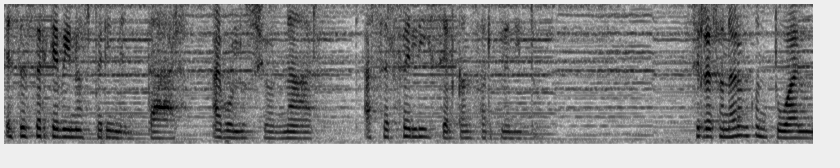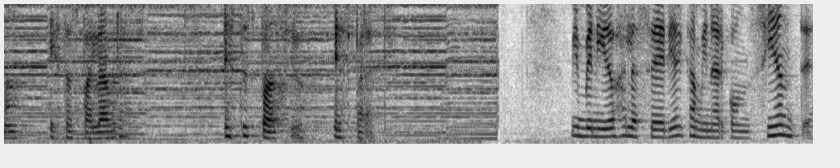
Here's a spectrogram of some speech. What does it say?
ese ser que vino a experimentar, a evolucionar, a ser feliz y alcanzar plenitud. Si resonaron con tu alma estas palabras, este espacio es para ti. Bienvenidos a la serie Caminar Consciente,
